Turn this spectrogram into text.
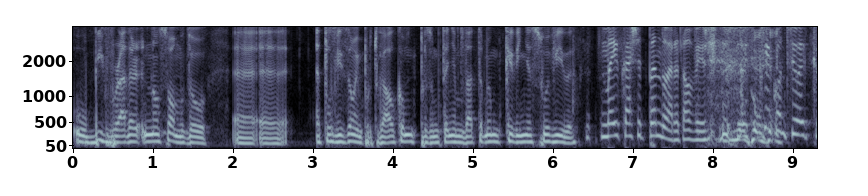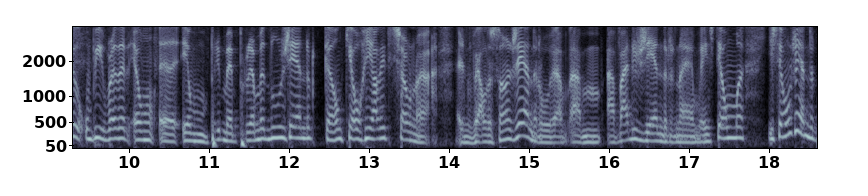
O Big Brother não só mudou uh, uh, a televisão em Portugal, como presumo que tenha mudado também um bocadinho a sua vida. Meio caixa de Pandora, talvez. O que aconteceu é que o Big Brother é um, eh, é um primeiro programa de um género que é, um- que é o reality show, não é? As novelas são um género, há, há- há vários géneros, não é? Isto é, uma, isto é um género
